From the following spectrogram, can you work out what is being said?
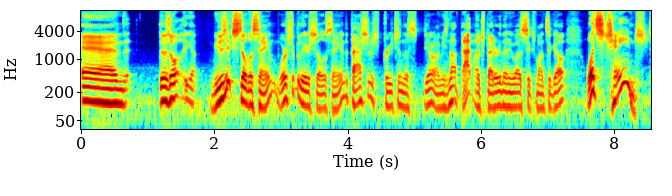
And there's all, you know, music's still the same, worship leader's still the same. The pastor's preaching this. You know, I mean, he's not that much better than he was six months ago. What's changed?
